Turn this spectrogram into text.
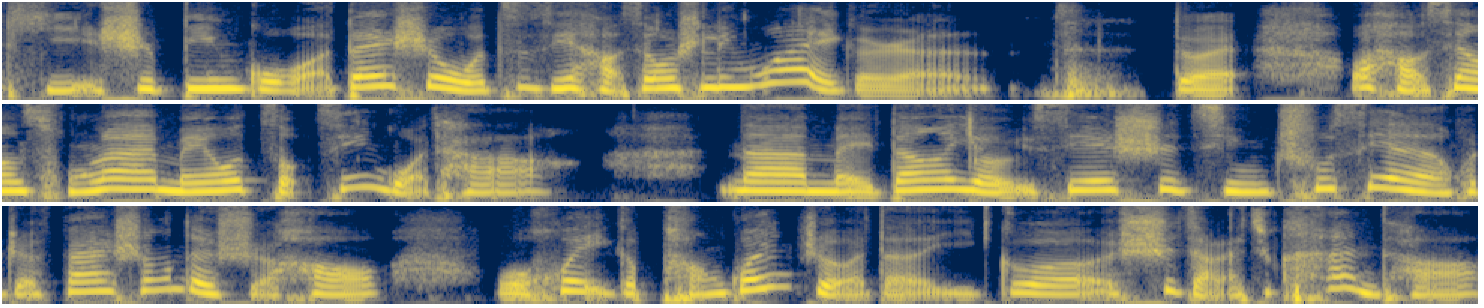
体是宾果，但是我自己好像是另外一个人。对我好像从来没有走进过他。那每当有一些事情出现或者发生的时候，我会一个旁观者的一个视角来去看他，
